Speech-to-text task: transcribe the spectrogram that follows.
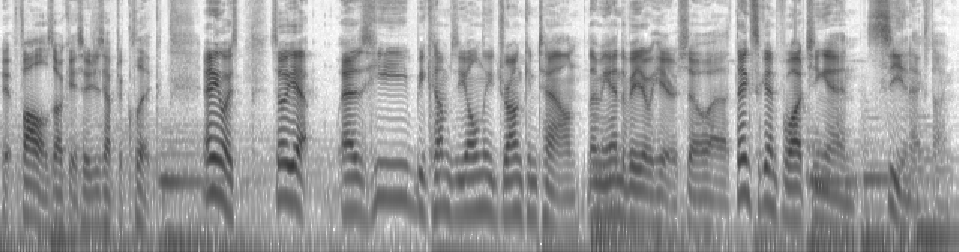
it follows. Okay, so you just have to click. Anyways, so yeah, as he becomes the only drunk in town, let me end the video here. So uh, thanks again for watching and see you next time.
